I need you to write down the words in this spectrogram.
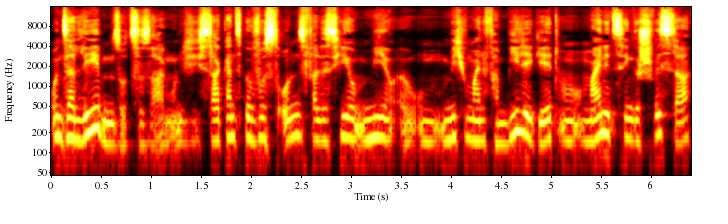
unser Leben sozusagen. Und ich, ich sage ganz bewusst uns, weil es hier um mir, äh, um mich, um meine Familie geht, um, um meine zehn Geschwister.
